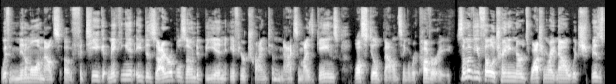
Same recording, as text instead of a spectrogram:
with minimal amounts of fatigue, making it a desirable zone to be in if you're trying to maximize gains while still balancing recovery. Some of you fellow training nerds watching right now, which is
